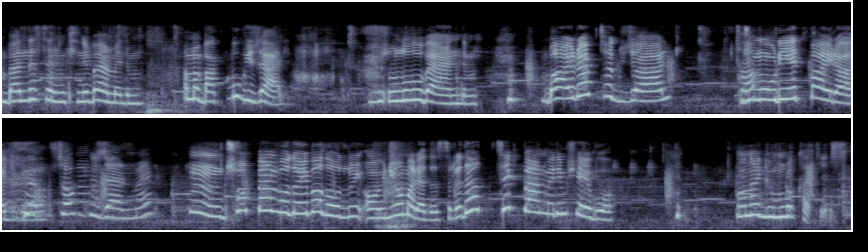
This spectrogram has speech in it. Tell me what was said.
Ben de seninkini beğenmedim. Ama bak bu güzel. Suluğu beğendim. Bayrak da güzel. Cumhuriyet bayrağı gibi. Çok güzel mi? Hmm, çok ben voleybol oyn- oynuyorum arada sırada. Tek beğenmediğim şey bu. Bana yumruk atıyorsun.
